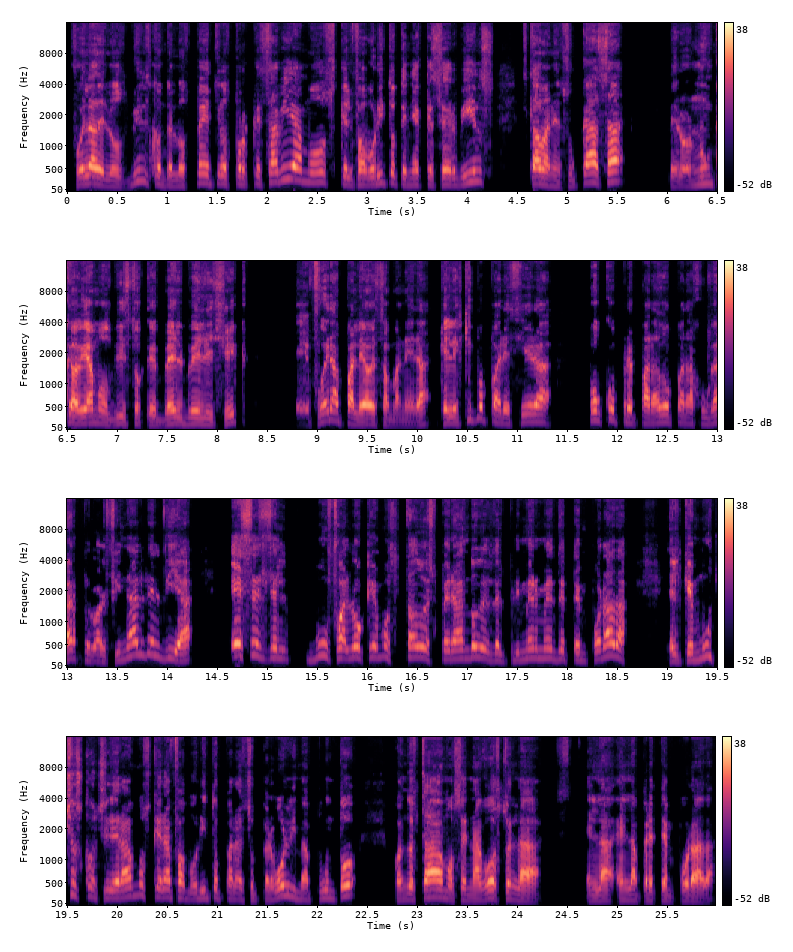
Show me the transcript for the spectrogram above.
fue la de los Bills contra los Patriots, porque sabíamos que el favorito tenía que ser Bills, estaban en su casa, pero nunca habíamos visto que Bell Belichick eh, fuera paleado de esa manera, que el equipo pareciera poco preparado para jugar, pero al final del día, ese es el búfalo que hemos estado esperando desde el primer mes de temporada, el que muchos consideramos que era favorito para el Super Bowl, y me apunto cuando estábamos en agosto en la, en la, en la pretemporada.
